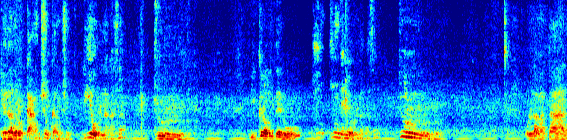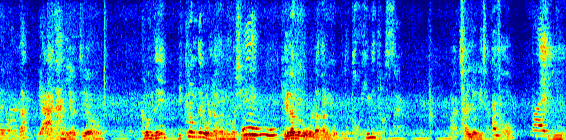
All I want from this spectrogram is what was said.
계단으로 깡충깡충 뛰어 올라가서 쭈르르 미끄럼대로 낑낑대며 올라가서 쭈르르 올라갔다 내려왔다 야단이었지요. 그런데 미끄럼대로 올라가는 것이 계단으로 올라가는 것보다 더 힘이 들었어요. 마찰력이 작아서 쭉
